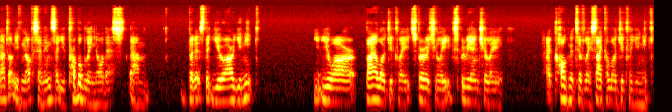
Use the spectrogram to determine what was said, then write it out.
i don't even know if it's an insight you probably know this um, but it's that you are unique. You are biologically spiritually experientially uh, cognitively, psychologically unique.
